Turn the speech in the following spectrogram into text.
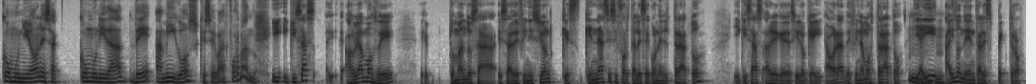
comunión, esa comunidad de amigos que se va formando. Y, y quizás eh, hablamos de, eh, tomando esa, esa definición, que, es- que nace y se fortalece con el trato, y quizás habría que decir, ok, ahora definamos trato. Y ahí, ahí es donde entra el espectro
